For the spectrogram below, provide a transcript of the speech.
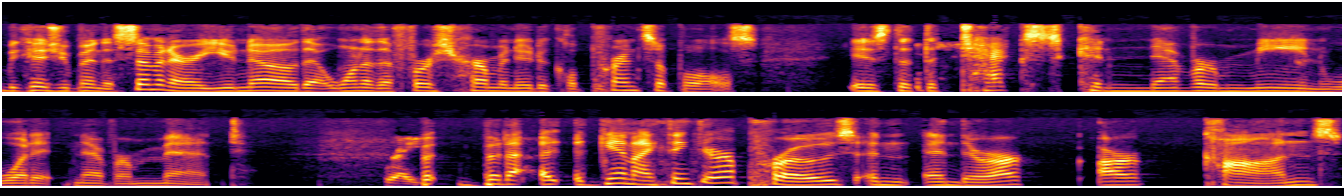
because you've been to seminary, you know that one of the first hermeneutical principles is that the text can never mean what it never meant. Right. But but again, I think there are pros and and there are are cons,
